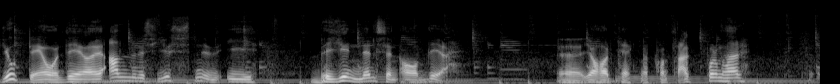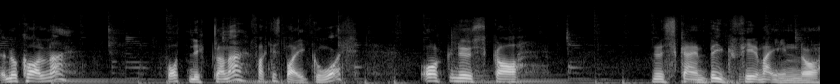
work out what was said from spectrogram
gjort det och det är alldeles just nu i begynnelsen av det. Eh, jag har tecknat kontrakt på de här lokalerna. Fått nycklarna faktiskt bara igår. Och nu ska, nu ska en byggfirma in och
